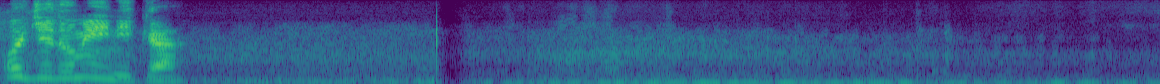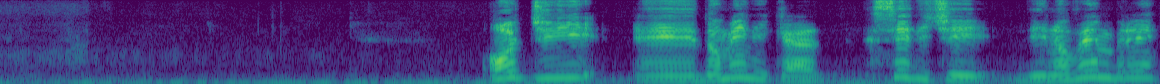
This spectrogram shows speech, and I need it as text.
oggi è domenica. Oggi è domenica 16 di novembre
